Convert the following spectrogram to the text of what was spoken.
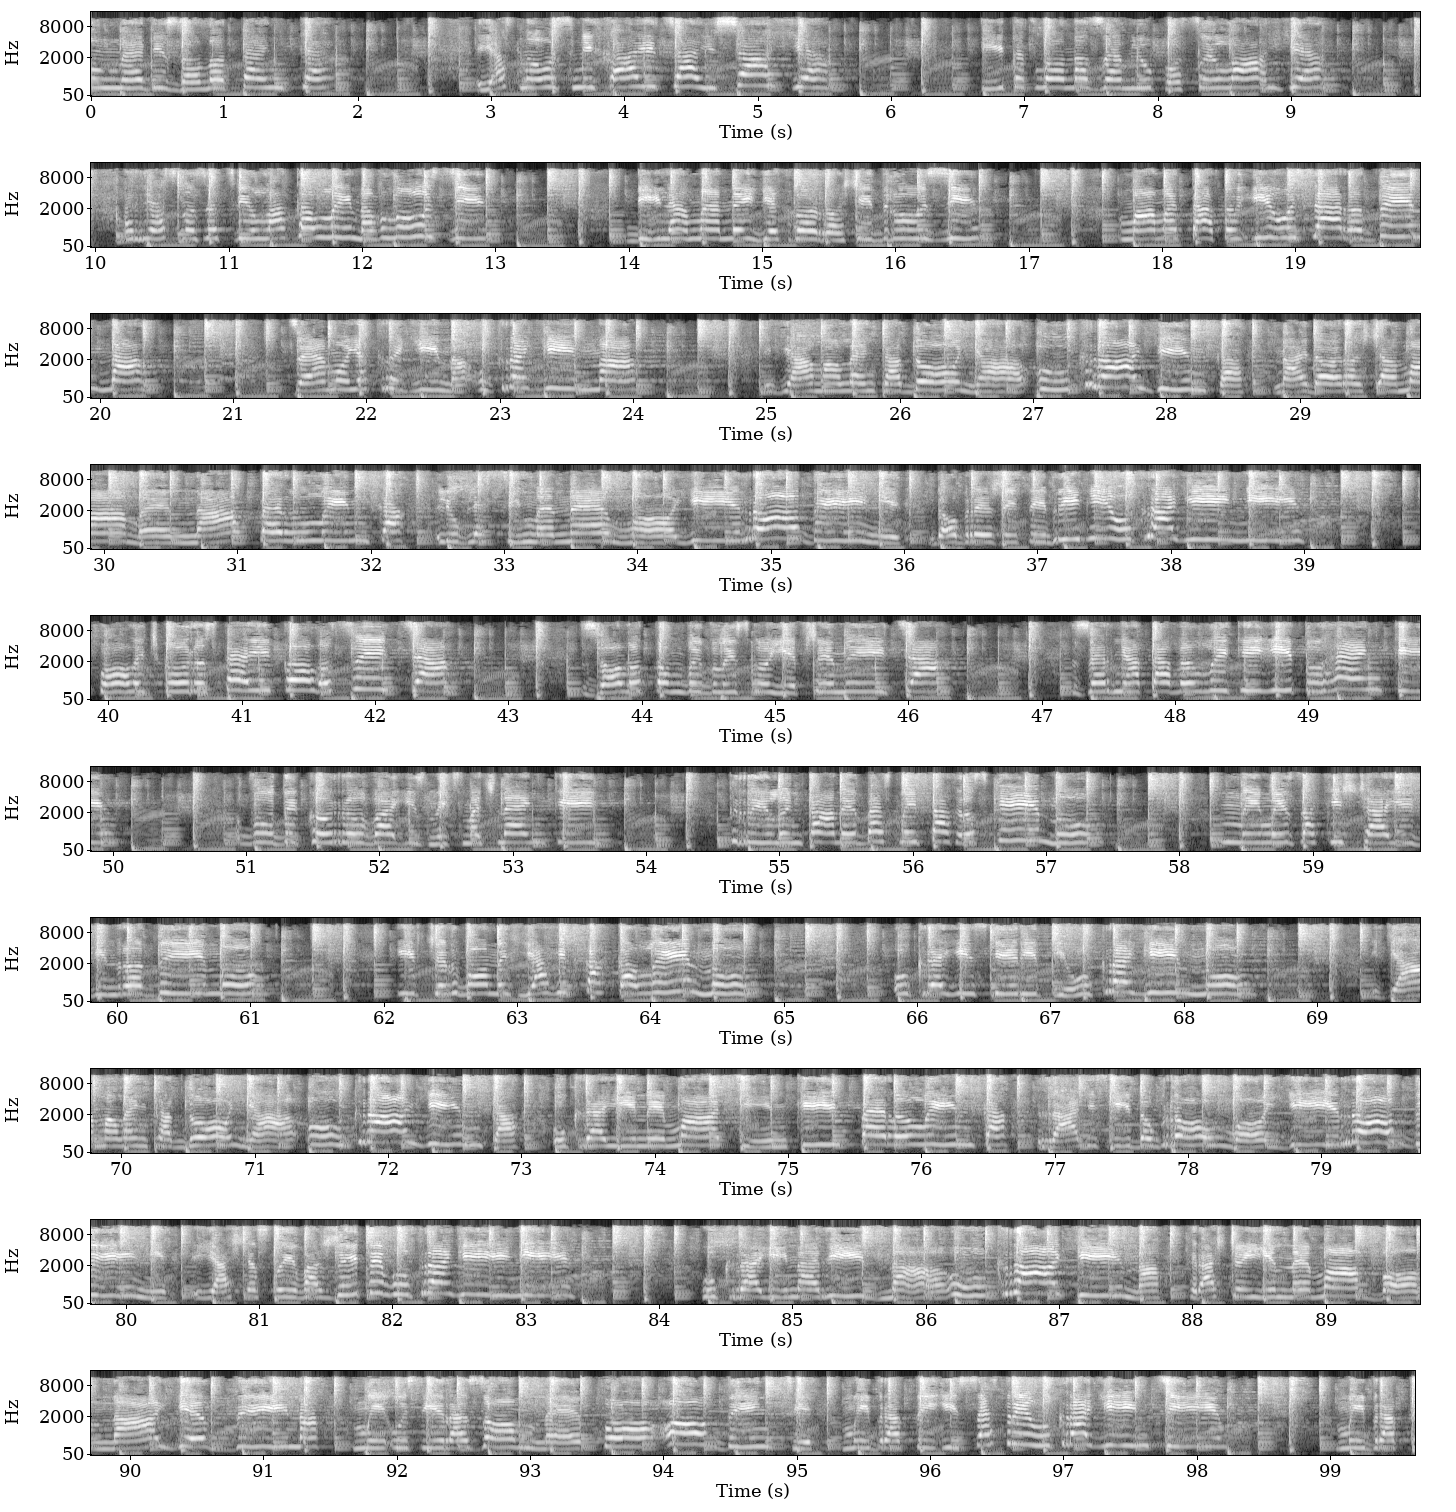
у небі золотеньке, ясно усміхається. Україна рідна, Україна, кращої нема, вона єдина. Ми усі разом не поодинці. Ми брати і сестри українці. Ми брати.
